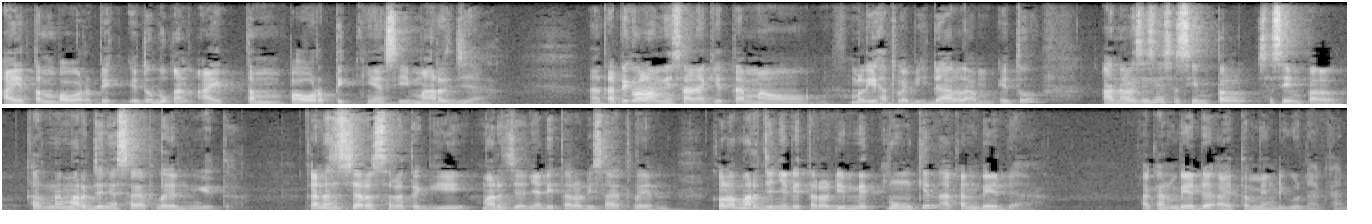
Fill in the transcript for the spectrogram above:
item power pick itu bukan item power picknya si Marja. Nah, tapi kalau misalnya kita mau melihat lebih dalam, itu analisisnya sesimpel sesimpel karena marjanya side lane gitu. Karena secara strategi marjanya ditaruh di side lane. Kalau marjanya ditaruh di mid mungkin akan beda. Akan beda item yang digunakan.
